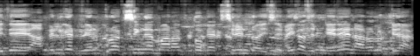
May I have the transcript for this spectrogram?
এই যে আপিলগেট রেল ক্রসিং এ মারাত্মক অ্যাক্সিডেন্ট হয়েছে ঠিক আছে? ট্রেন আর হলো ট্রাক।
